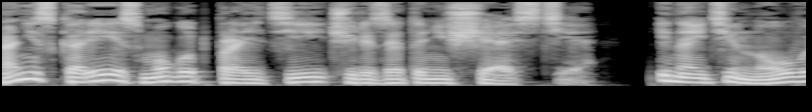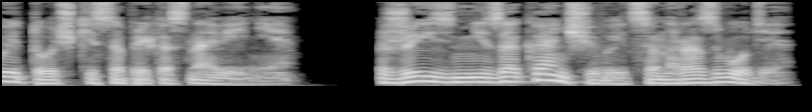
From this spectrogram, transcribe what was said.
они скорее смогут пройти через это несчастье и найти новые точки соприкосновения. Жизнь не заканчивается на разводе,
